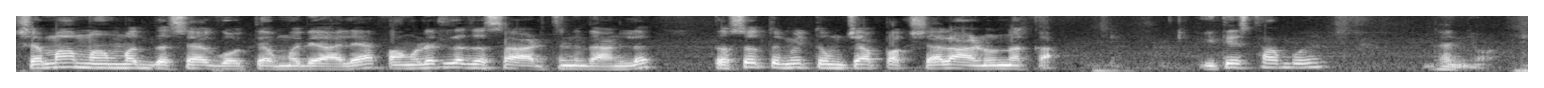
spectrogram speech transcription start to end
शमा महम्मद जशा गोत्यामध्ये आल्या. काँग्रेसला जसं अडचणीत आणलं तसं तुम्ही तुमच्या पक्षाला आणू नका. इथेच थांबूया. धन्यवाद.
